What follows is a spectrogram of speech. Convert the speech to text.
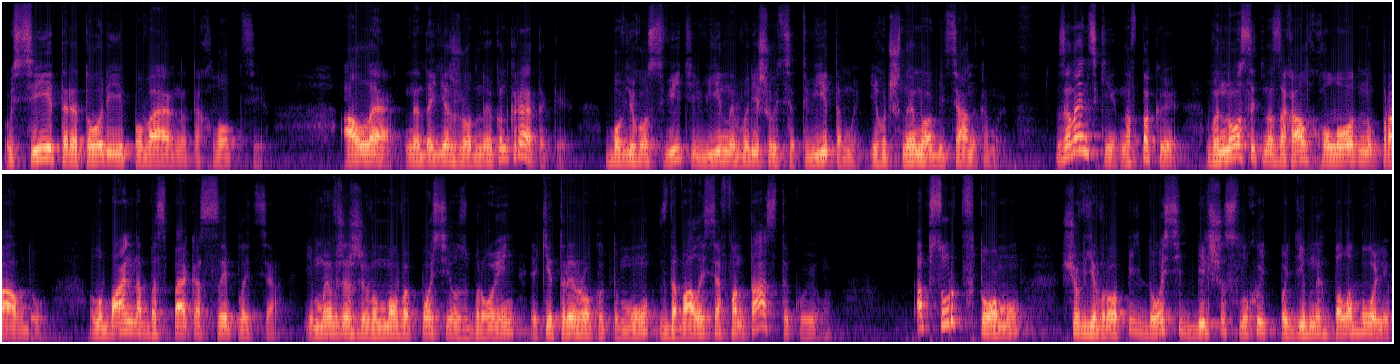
Усі території повернете, хлопці. Але не дає жодної конкретики, бо в його світі війни вирішуються твітами і гучними обіцянками. Зеленський, навпаки, виносить на загал холодну правду. Глобальна безпека сиплеться, і ми вже живемо в епосі озброєнь, які три роки тому здавалися фантастикою. Абсурд в тому, що в Європі й досі більше слухають подібних балаболів,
